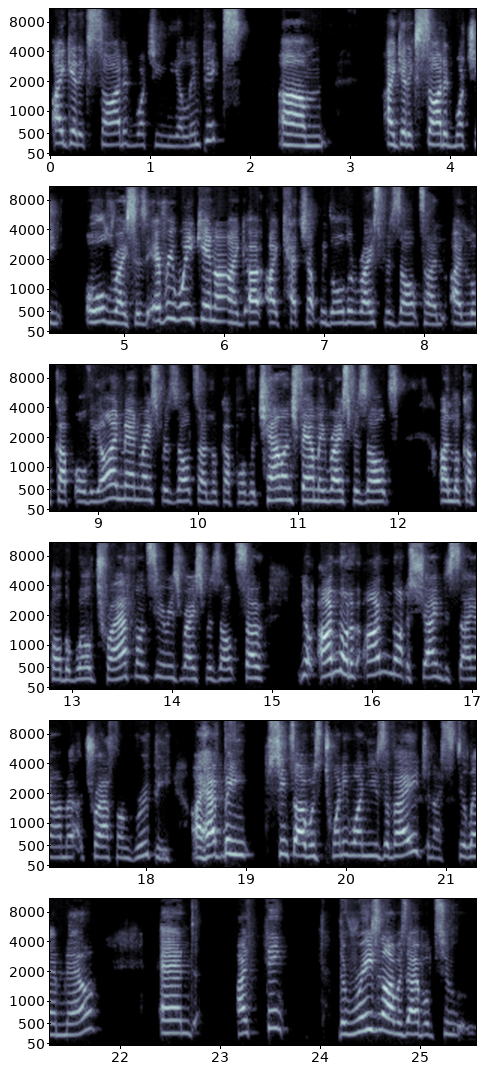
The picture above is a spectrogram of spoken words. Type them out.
I get excited watching the Olympics. Um, I get excited watching all races. Every weekend, I, I, I catch up with all the race results. I, I look up all the Ironman race results. I look up all the Challenge Family race results. I look up all the World Triathlon Series race results. So you know, I'm not I'm not ashamed to say I'm a triathlon groupie. I have been since I was 21 years of age, and I still am now. And I think the reason I was able to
